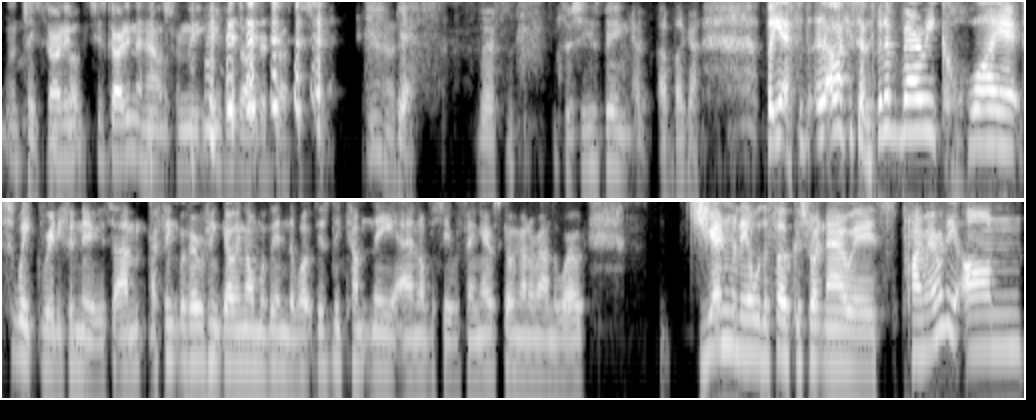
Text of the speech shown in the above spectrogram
Well, she's guarding. She's guarding the house from the evil dog across the street. Yeah, yes. This, so she's being a, a, bugger. But yes, uh, like I said, it's been a very quiet week, really, for news. Um, I think with everything going on within the Walt Disney Company and obviously everything else going on around the world, generally all the focus right now is primarily on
